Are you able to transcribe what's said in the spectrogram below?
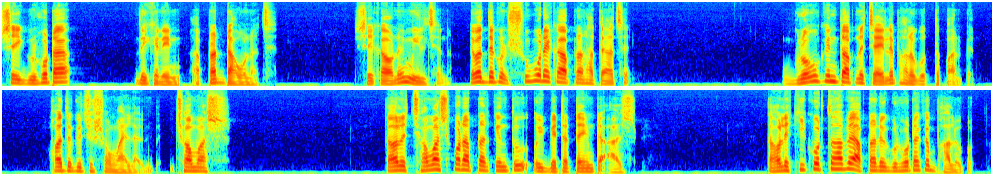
সেই গ্রহটা দেখে নিন, আপনার ডাউন আছে। সেই কারণে মিলছে না। এবার দেখুন, শুভ রেখা আপনার হাতে আছে। গ্রহ কিন্তু আপনি চাইলে ভালো করতে পারবেন। হয়তো কিছু সময় লাগবে, ছ মাস। তাহলে ছ মাস পর আপনার কিন্তু ওই বেটার টাইমটা আসবে। তাহলে কি করতে হবে? আপনার ওই গ্রহটাকে ভালো করতে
